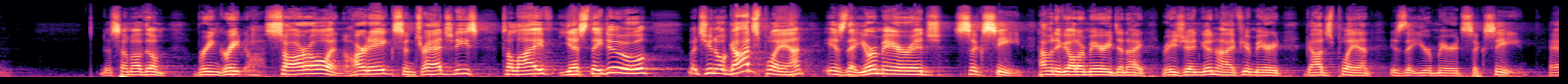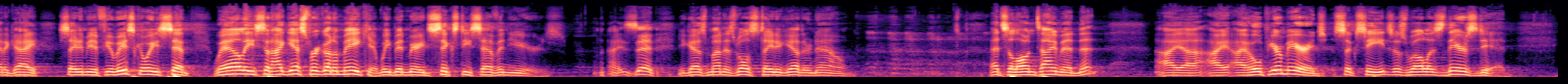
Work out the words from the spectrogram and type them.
Do some of them bring great sorrow and heartaches and tragedies to life? Yes, they do. But you know, God's plan is that your marriage succeed. How many of y'all are married tonight? Raise your hand good high if you're married. God's plan is that your marriage succeed. I had a guy say to me a few weeks ago, he said, Well, he said, I guess we're going to make it. We've been married 67 years. I said, You guys might as well stay together now. That's a long time, isn't it? I, uh, I, I hope your marriage succeeds as well as theirs did.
